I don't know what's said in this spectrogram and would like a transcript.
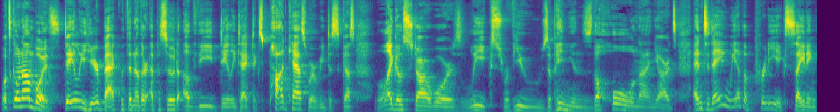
What's going on, boys? Daily here, back with another episode of the Daily Tactics podcast where we discuss Lego Star Wars, leaks, reviews, opinions, the whole nine yards. And today we have a pretty exciting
